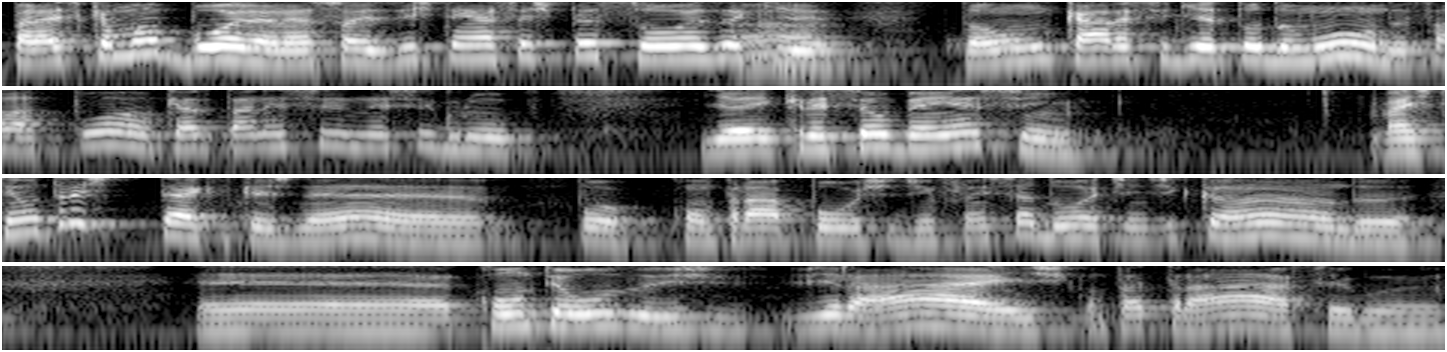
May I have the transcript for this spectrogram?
parece que é uma bolha, né? Só existem essas pessoas aqui. Uhum. Então, um cara seguia todo mundo e falava, pô, eu quero estar nesse, nesse grupo. E aí cresceu bem assim. Mas tem outras técnicas, né? Pô, comprar post de influenciador te indicando, é, conteúdos virais, comprar tráfego,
